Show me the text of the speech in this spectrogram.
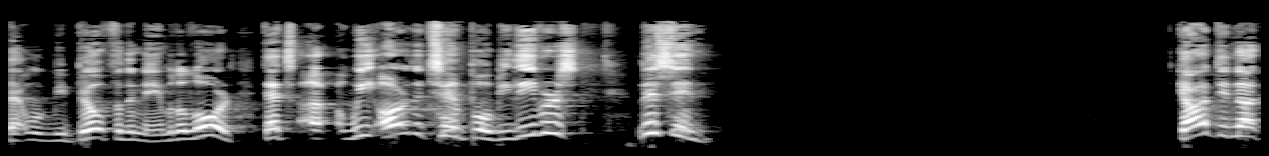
that will be built for the name of the Lord. That's uh, we are the temple, believers. Listen. God did not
